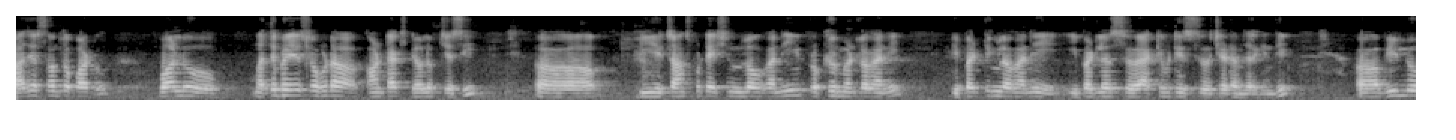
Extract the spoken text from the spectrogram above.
రాజస్థాన్తో పాటు వాళ్ళు మధ్యప్రదేశ్లో కూడా కాంటాక్ట్స్ డెవలప్ చేసి ఈ ట్రాన్స్పోర్టేషన్లో కానీ ప్రొక్యూర్మెంట్లో కానీ ఈ పెట్టింగ్లో కానీ ఈ పెడ్లర్స్ యాక్టివిటీస్ చేయడం జరిగింది. వీళ్ళు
